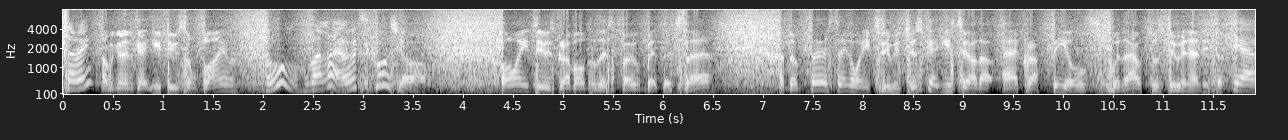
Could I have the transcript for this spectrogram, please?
Sorry? Are we going to get you do some flying? Oh, am I allowed? Of course you are. All I want you to do is grab hold of this foam bit that's there. And the first thing I want you to do is just get used to how that aircraft feels without us doing anything. yeah.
